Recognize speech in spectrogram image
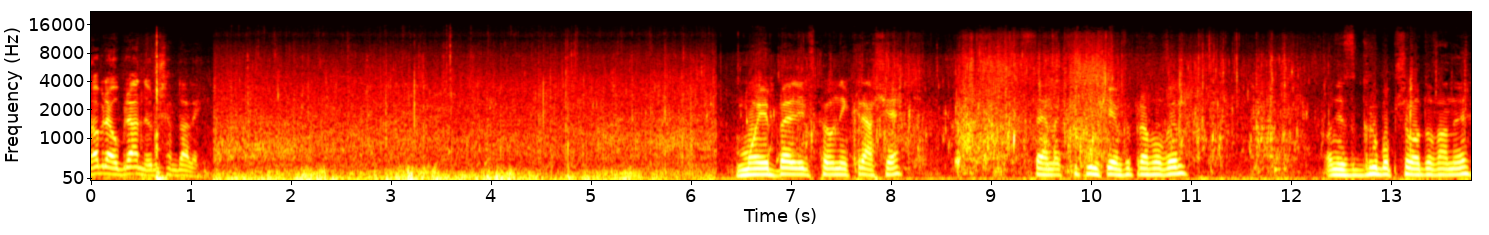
Dobra, ubrany, ruszam dalej. Moje beli w pełnej krasie. Z całym ekwipunkiem wyprawowym. On jest grubo przeładowany.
